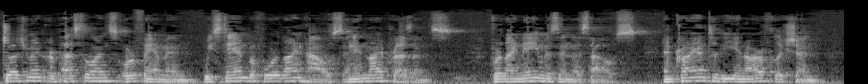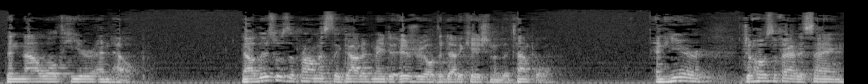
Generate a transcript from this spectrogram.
judgment, or pestilence, or famine, we stand before thine house and in thy presence, for thy name is in this house, and cry unto thee in our affliction, then thou wilt hear and help. Now, this was the promise that God had made to Israel at the dedication of the temple. And here, Jehoshaphat is saying,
